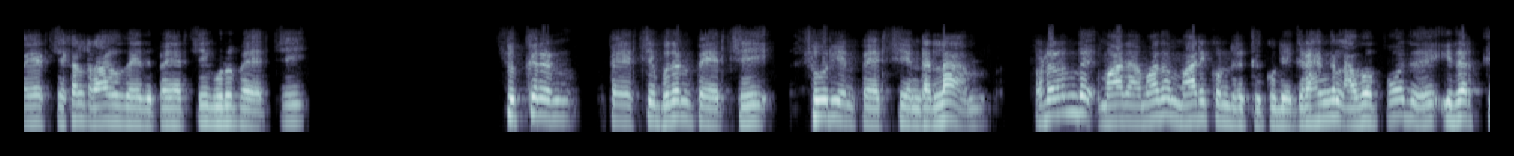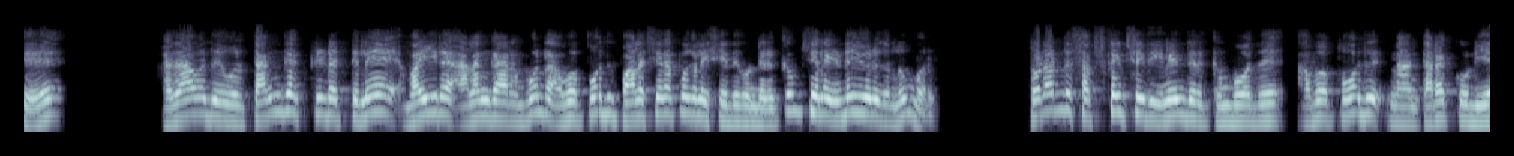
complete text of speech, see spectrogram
பெயர்ச்சிகள் ராகுகேது பெயர்ச்சி குரு பெயர்ச்சி சுக்கிரன் பெயர்ச்சி புதன் பெயர்ச்சி சூரியன் பெயர்ச்சி என்றெல்லாம் தொடர்ந்து மாதா மாதம் மாறிக்கொண்டிருக்கக்கூடிய கிரகங்கள் அவ்வப்போது இதற்கு அதாவது ஒரு தங்க கிடத்திலே வைர அலங்காரம் போன்று அவ்வப்போது பல சிறப்புகளை செய்து கொண்டிருக்கும் சில இடையூறுகளும் வரும். தொடர்ந்து சப்ஸ்கிரைப் செய்து இணைந்திருக்கும் போது அவ்வப்போது நான் தரக்கூடிய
